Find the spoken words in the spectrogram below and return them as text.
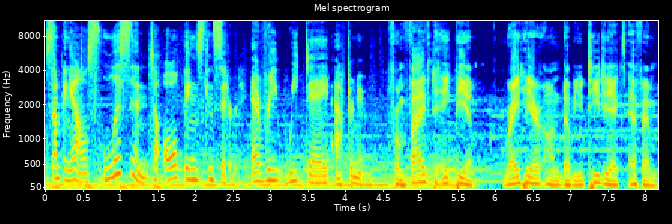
something else, listen to All Things Considered every weekday afternoon. From 5 to 8 p.m., right here on WTJX FM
